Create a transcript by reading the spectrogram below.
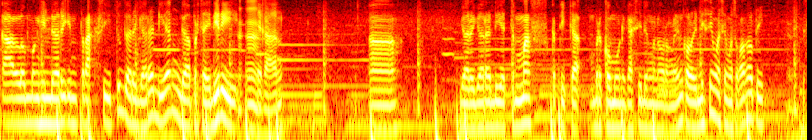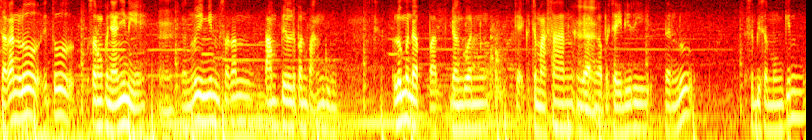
kalau menghindari interaksi itu gara-gara dia nggak percaya diri, Mm-mm. ya kan? Eh, gara-gara dia cemas ketika berkomunikasi dengan orang lain. Kalau ini sih masih masuk akal, Pik. Misalkan lu itu seorang penyanyi nih. Hmm. dan lu ingin misalkan tampil depan panggung lu mendapat gangguan kayak kecemasan nggak Hmm. nggak percaya diri dan lu sebisa mungkin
